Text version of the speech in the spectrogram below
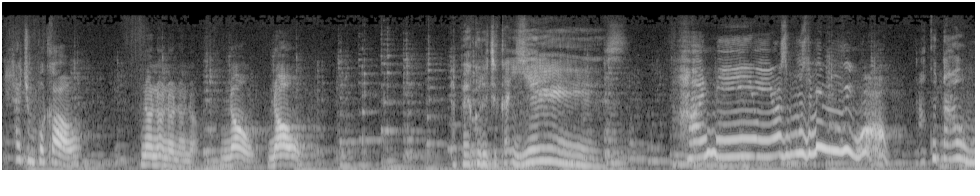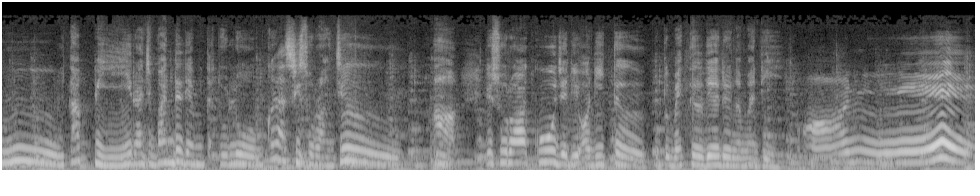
Dia dah jumpa kau. No, no, no, no, no. No, no. Tapi aku dah cakap yes. Honey, you're supposed to be moving on. Aku tahu, tapi Raja Bandar yang minta tolong. Bukan Asri seorang je. Ha, dia suruh aku jadi auditor untuk battle dia dengan Madi. Honey.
